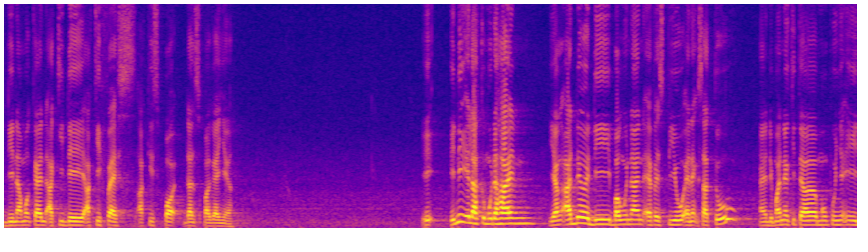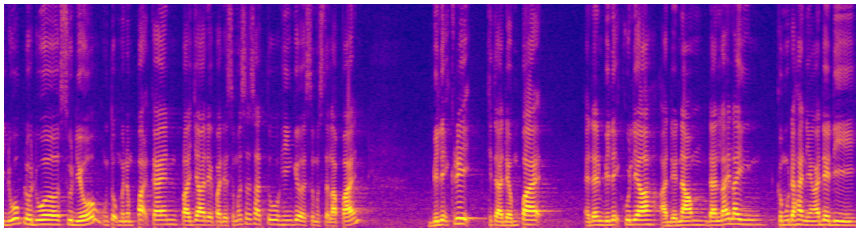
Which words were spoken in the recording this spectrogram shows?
dinamakan Akide, Akifest, Akisport dan sebagainya. Ini ialah kemudahan yang ada di bangunan FSPU Annex 1 eh, di mana kita mempunyai 22 studio untuk menempatkan pelajar daripada semester 1 hingga semester 8. Bilik krik kita ada 4 dan bilik kuliah ada 6 dan lain-lain kemudahan yang ada di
